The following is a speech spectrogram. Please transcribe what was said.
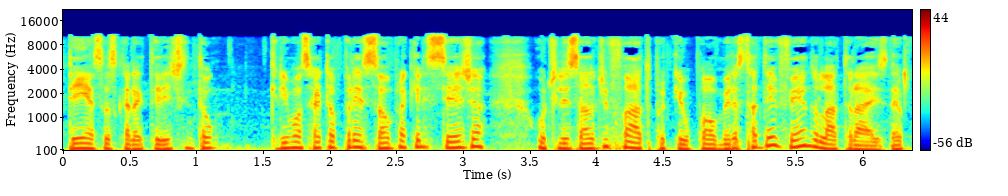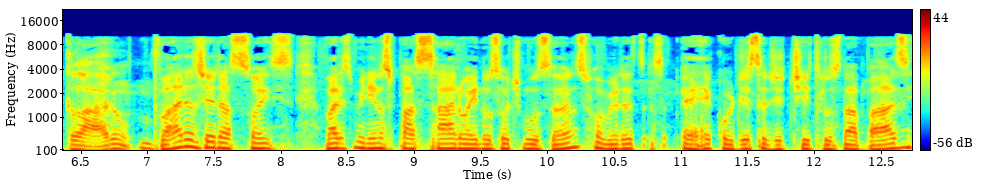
tem essas características, então cria uma certa pressão para que ele seja utilizado de fato, porque o Palmeiras está devendo lá atrás, né? Claro. Várias gerações, vários meninos passaram aí nos últimos anos, o Palmeiras é recordista de títulos na base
